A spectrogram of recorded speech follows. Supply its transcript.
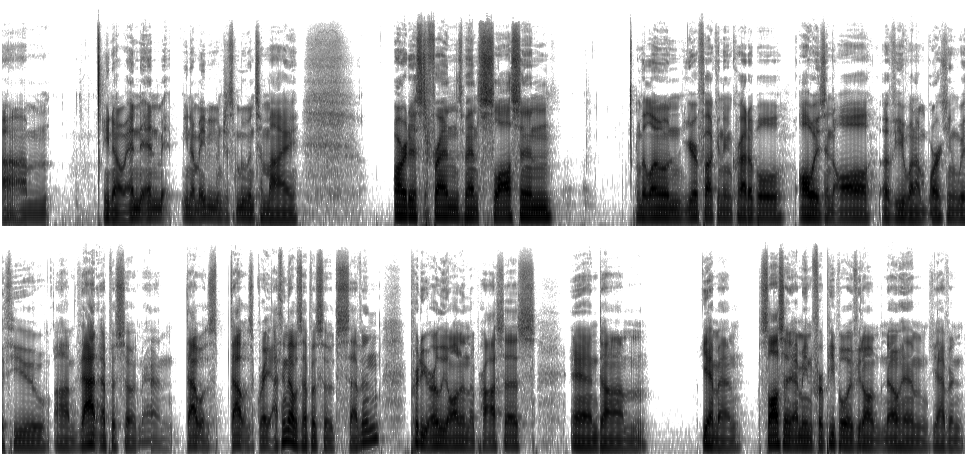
um, you know, and and you know maybe even just moving to my artist friends, man, Slauson, Malone, you're fucking incredible. Always in awe of you when I'm working with you. Um, that episode, man, that was that was great. I think that was episode seven, pretty early on in the process, and um, yeah, man, Slauson. I mean, for people if you don't know him, you haven't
